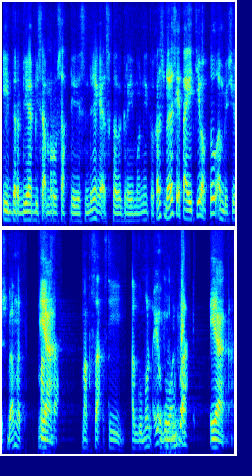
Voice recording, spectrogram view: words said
either dia bisa merusak diri sendiri kayak Skull Greymon itu. Karena sebenarnya si Taichi waktu ambisius banget, Iya. maksa maksa si Agumon, "Ayo Agumon. berubah." Iya.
